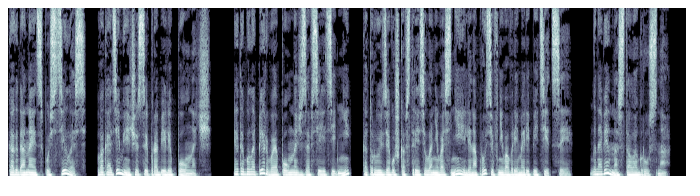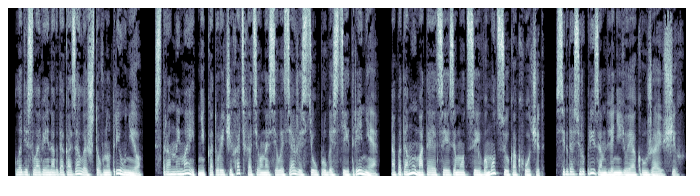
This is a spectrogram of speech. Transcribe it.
Когда Найт спустилась, в академии часы пробили полночь. Это была первая полночь за все эти дни, которую девушка встретила не во сне или, напротив, не во время репетиции. Мгновенно стало грустно. Владиславе иногда казалось, что внутри у нее странный маятник, который чихать хотел на силы тяжести, упругости и трения, а потому мотается из эмоции в эмоцию, как хочет, всегда сюрпризом для нее и окружающих.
